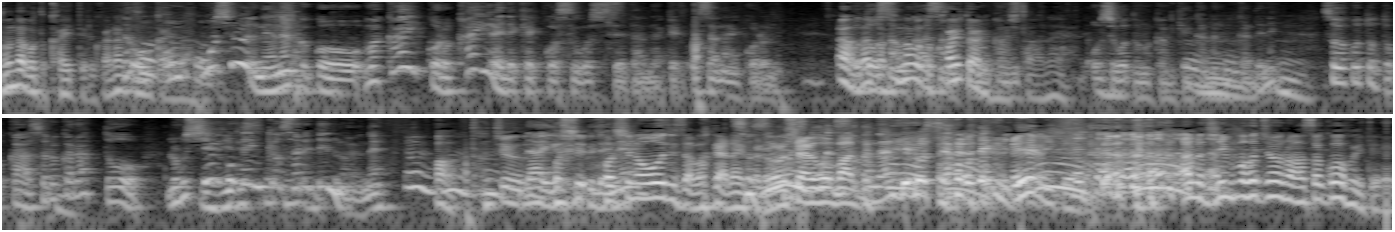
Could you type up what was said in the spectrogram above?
どん。なこと書いてるかなでも今回は面白いよねなんかこう若い頃海外で結構過ごしてたんだけど幼い頃に。あなんかお父さそんなことお母さん書いてありましたね。お仕事の関係かなんかでね、うん。うんそういうこととかそれからあとロシア語勉強されてんのよね。あ途中大学でね。星星の王子様がなんかロシア語版で。なんでロシア語でみたいな。あの神保町のあそこを吹いてる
